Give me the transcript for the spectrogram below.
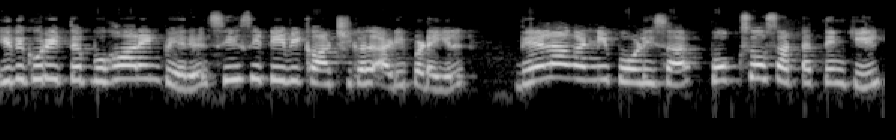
இது குறித்து புகாரின் பேரில் சிசிடிவி காட்சிகள் அடிப்படையில் வேளாங்கண்ணி போலீசார் போக்சோ சட்டத்தின் கீழ்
